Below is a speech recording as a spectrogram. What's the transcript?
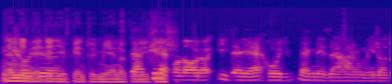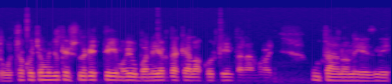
Úgy, mindegy hogy, egyébként, hogy milyen a körítés. Tehát kinek van arra ideje, hogy megnézze három híradót? Csak hogyha mondjuk esetleg egy téma jobban érdekel, akkor kénytelen vagy utána nézni.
